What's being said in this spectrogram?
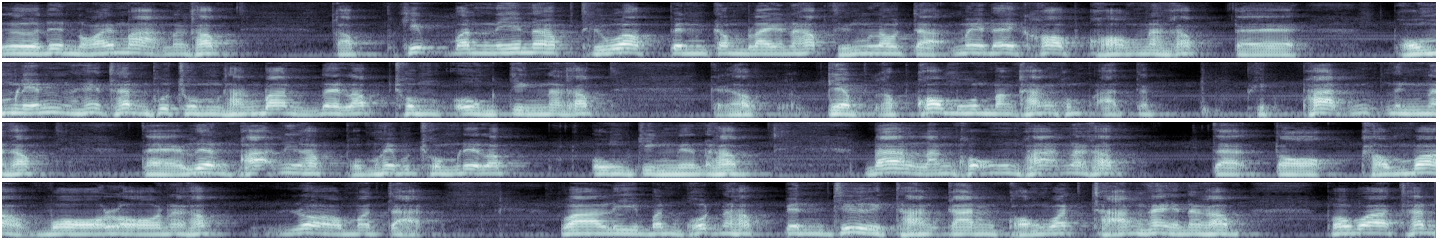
เจอได้น้อยมากนะครับ กับคลิปวันนี้นะครับ ถือว่าเป็นกำไรนะครับ ถึงเราจะไม่ได้ครอบครองนะครับ แต่ผมเน้นให้ท่านผู้ชมทางบ้านได้รับชมองค์จริงนะครับครับเกี่ยวกับข้อมูลบางครั้งผมอาจจะผิดพลาดนิดนึงนะครับ แต่เรื่องพระนี่ครับผมให้ผู้ชมได้รับองค์จริงเลยนะครับ ด้านหลังขององค์พระนะครับ จะตอกคำว่าวอลอนะครับย่อมาจากวาลีบรรพตนะครับ เป็นชื่อทางการของวัดช้างให้นะครับ เพราะว่าท่าน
